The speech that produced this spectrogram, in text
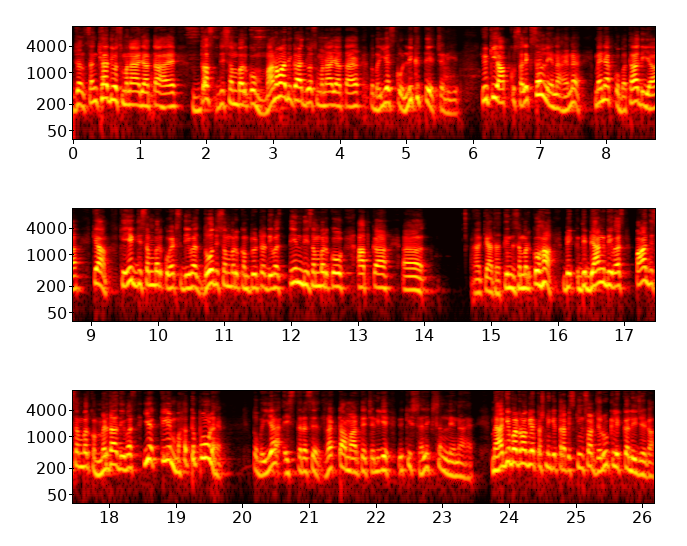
जनसंख्या दिवस मनाया जाता है। दस दिसंबर को मानवाधिकार दिवस मनाया जाता है। तो भैया, इसको लिखते चलिए। क्योंकि आपको सिलेक्शन लेना है ना। मैंने आपको बता दिया क्या कि एक दिसंबर को एड्स दिवस दो दिसंबर को कंप्यूटर दिवस तीन दिसंबर को आपका आ, क्या था? तीन दिसंबर को हाँ दिव्यांग दिवस पाँच दिसंबर को मृदा दिवस ये के लिए महत्वपूर्ण है। तो भैया इस तरह से रट्टा मारते चलिए क्योंकि सिलेक्शन लेना है। मैं आगे बढ़ रहा हूँ अगले प्रश्न की तरफ़ स्क्रीनशॉट ज़रूर क्लिक कर लीजिएगा।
